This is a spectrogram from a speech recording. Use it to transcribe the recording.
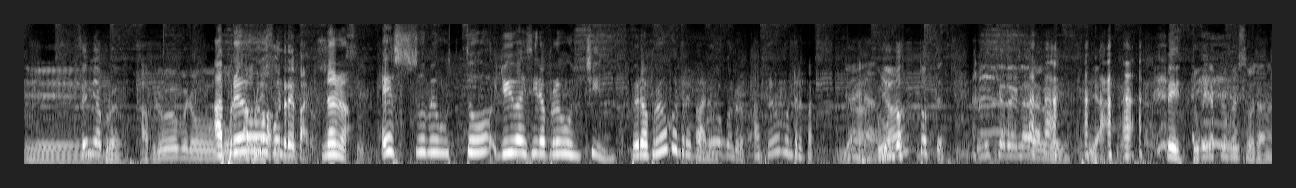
Eh, Semi apruebo. Apruebo, pero. Apruebo. Apruebo con reparos. No, no. Sí. Eso me gustó. Yo iba a decir apruebo un chin, pero apruebo con reparo. Apruebo con reparo. Apruebo con reparo. Ya. Un dos, dos. Tenés que arreglar algo ahí. Ya. Listo. Tú que eres profesora,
